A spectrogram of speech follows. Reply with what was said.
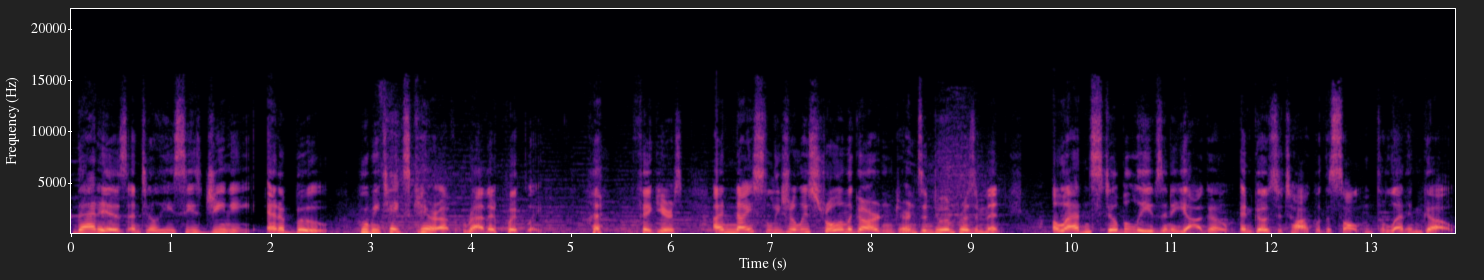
That is, until he sees Genie and Abu, whom he takes care of rather quickly. Figures. A nice leisurely stroll in the garden turns into imprisonment. Aladdin still believes in Iago and goes to talk with the Sultan to let him go.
